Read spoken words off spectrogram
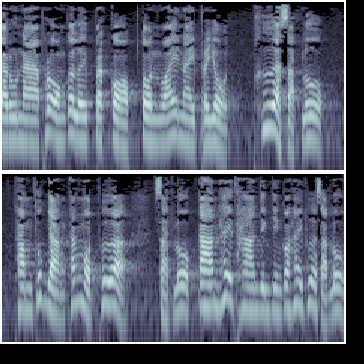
กรุณา พระองค์ก็เลยประกอบตนไว้ในประโยชน์เพื่อสัตว์โลกทำทุกอย่างทั้งหมดเพื่อสัตว์โลก การให้ทานจริง ๆ ก็ให้เพื่อสัตว์โลก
